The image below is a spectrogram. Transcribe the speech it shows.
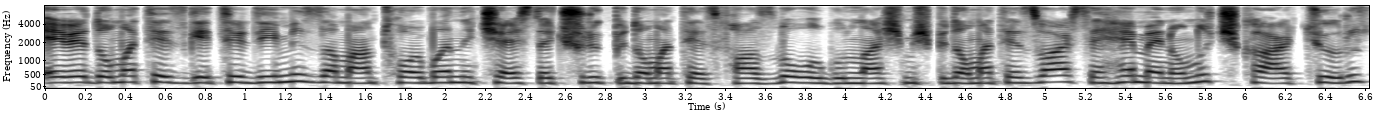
eve domates getirdiğimiz zaman torbanın içerisinde çürük bir domates, fazla olgunlaşmış bir domates varsa hemen onu çıkartıyoruz.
